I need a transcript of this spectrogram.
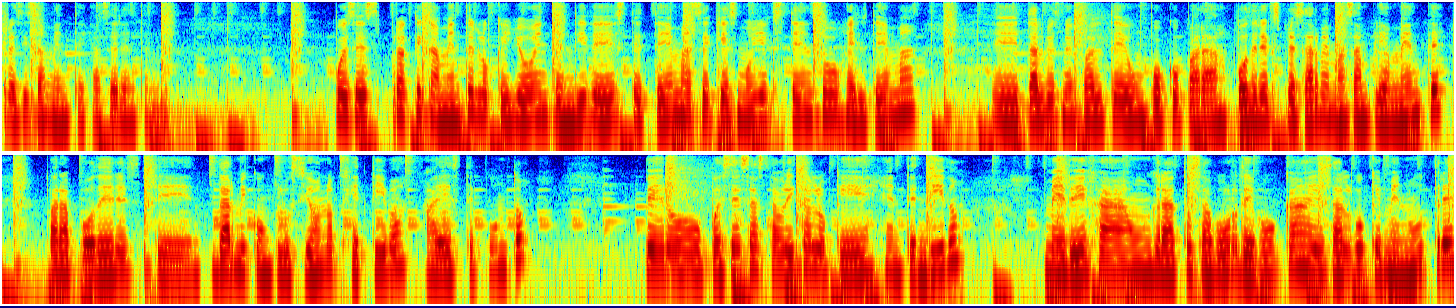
precisamente hacer entender. Pues es prácticamente lo que yo entendí de este tema. Sé que es muy extenso el tema. Eh, tal vez me falte un poco para poder expresarme más ampliamente para poder este, dar mi conclusión objetiva a este punto. Pero pues es hasta ahorita lo que he entendido. Me deja un grato sabor de boca, es algo que me nutre,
